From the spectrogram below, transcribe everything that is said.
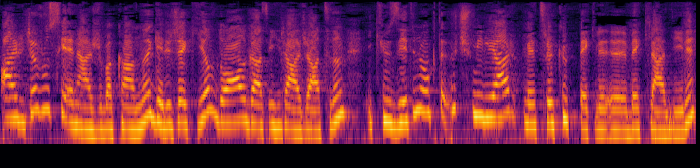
Ayrıca Rusya Enerji Bakanlığı gelecek yıl doğal gaz ihracatının 207.3 milyar metreküp e, beklendiğini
